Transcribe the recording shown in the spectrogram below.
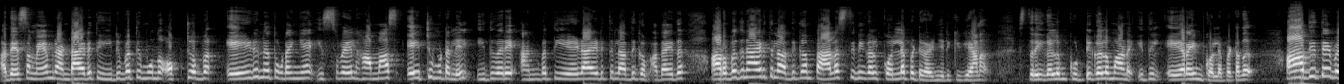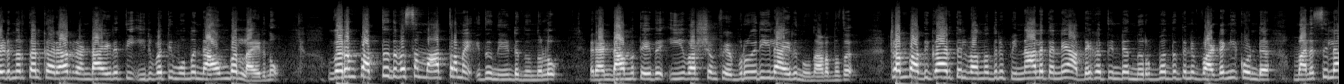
അതേസമയം രണ്ടായിരത്തി ഇരുപത്തി മൂന്ന് ഒക്ടോബർ ഏഴിന് തുടങ്ങിയ ഇസ്രയേൽ ഹമാസ് ഏറ്റുമുട്ടലിൽ ഇതുവരെ അൻപത്തി ഏഴായിരത്തിലധികം അതായത് അറുപതിനായിരത്തിലധികം പാലസ്തീനികൾ കൊല്ലപ്പെട്ടു കഴിഞ്ഞിരിക്കുകയാണ്. സ്ത്രീകളും കുട്ടികളുമാണ് ഇതിൽ ഏറെയും കൊല്ലപ്പെട്ടത്. ആദ്യത്തെ വെടിനിർത്തൽ കരാർ രണ്ടായിരത്തി ഇരുപത്തി മൂന്ന് നവംബറിലായിരുന്നു. വെറും പത്ത് ദിവസം മാത്രമേ ഇത് നീണ്ടു നിന്നുള്ളൂ രണ്ടാമത്തേത് ഈ വർഷം ഫെബ്രുവരിയിലായിരുന്നു നടന്നത്. ട്രംപ് അധികാരത്തിൽ വന്നതിന് പിന്നാലെ തന്നെ അദ്ദേഹത്തിന്റെ നിർബന്ധത്തിന് വഴങ്ങിക്കൊണ്ട് മനസ്സില്ലാ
